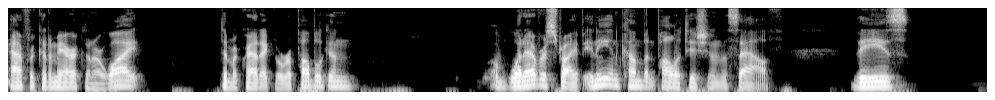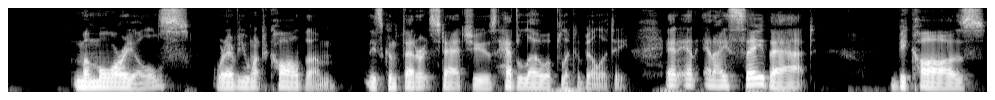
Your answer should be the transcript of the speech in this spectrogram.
African American or white, Democratic or Republican, of whatever stripe, any incumbent politician in the South, these memorials, whatever you want to call them, these Confederate statues had low applicability. And, and, and I say that because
